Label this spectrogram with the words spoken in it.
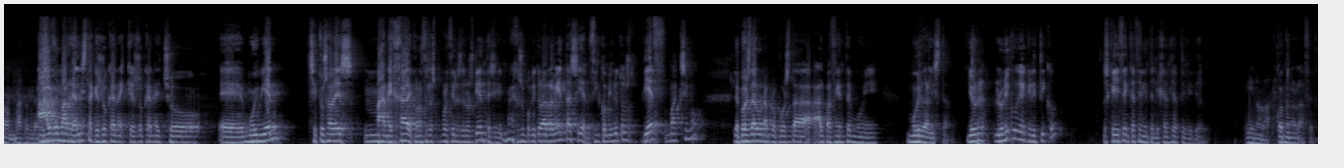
a algo más realista, que es lo que han, que es lo que han hecho eh, muy bien. Si tú sabes manejar y conoces las proporciones de los dientes y manejas un poquito la herramienta, sí, en 5 minutos, 10 máximo, le puedes dar una propuesta al paciente muy, muy realista. Yo lo único que critico es que dicen que hacen inteligencia artificial. Y no lo hacen. Cuando no lo hacen.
